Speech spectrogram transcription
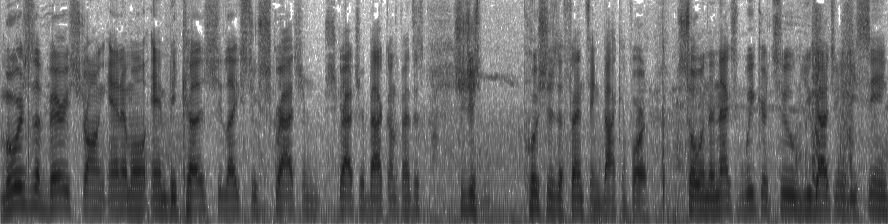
Moors is a very strong animal, and because she likes to scratch and scratch her back on the fences, she just pushes the fencing back and forth. So in the next week or two, you guys are gonna be seeing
